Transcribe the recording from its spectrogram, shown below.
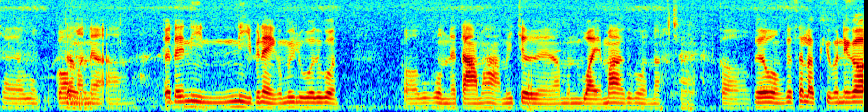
ใช่ครับผมก็แต่มันเนี่ยอ่าก็ได้หนีหนีไปไหนก็ไม่รู้อะทุกคน ก็พวกผมเนี่ยตามหาไม่เจอเลยนะมันไวมากทุกคนนะ ใช่ ก็โอเคครับผมก็สำหรับคลิปวันนี้ก็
